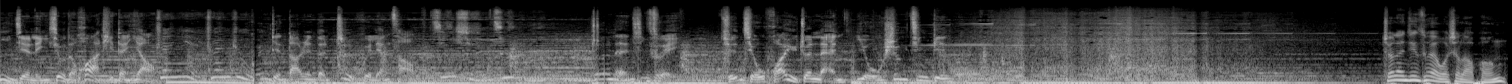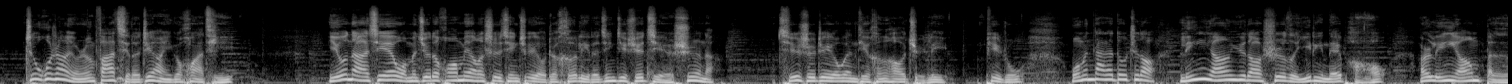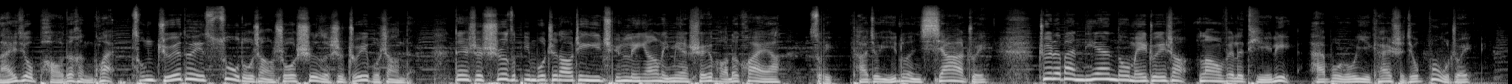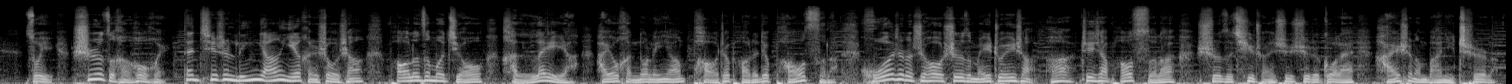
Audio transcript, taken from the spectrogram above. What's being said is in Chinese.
意见领袖的话题弹药，专业专注，观点达人的智慧粮草，精选精华，专栏精粹，全球华语专栏有声精编。专栏精粹，我是老彭。知乎上有人发起了这样一个话题：有哪些我们觉得荒谬的事情，却有着合理的经济学解释呢？其实这个问题很好举例，譬如我们大家都知道，羚羊遇到狮子一定得跑，而羚羊本来就跑得很快，从绝对速度上说，狮子是追不上的。但是狮子并不知道这一群羚羊里面谁跑得快呀，所以它就一顿瞎追，追了半天都没追上，浪费了体力，还不如一开始就不追。所以狮子很后悔，但其实羚羊也很受伤，跑了这么久很累呀。还有很多羚羊跑着跑着就跑死了，活着的时候狮子没追上啊，这下跑死了，狮子气喘吁吁的过来，还是能把你吃了。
